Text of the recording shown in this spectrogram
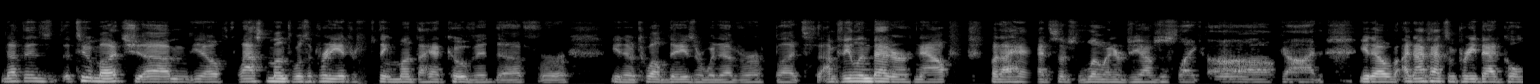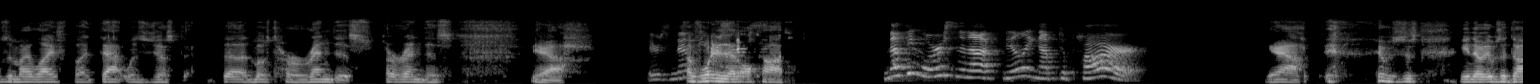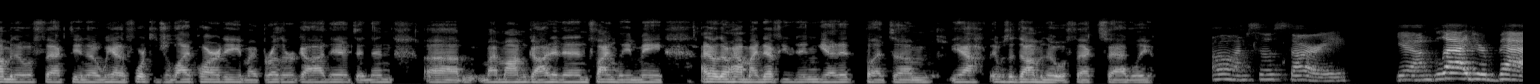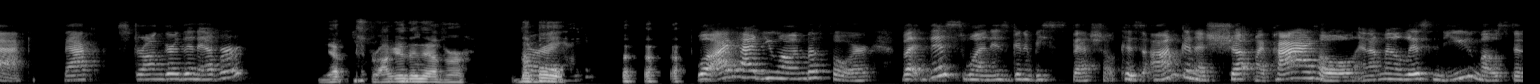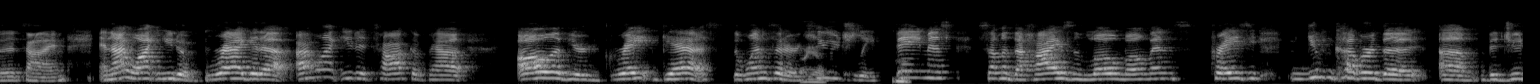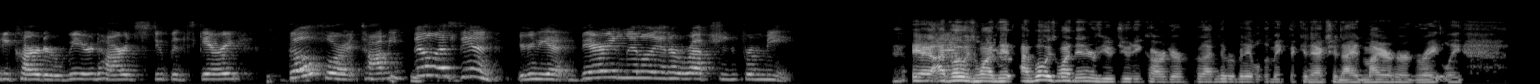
Nothing's too much. Um, you know, last month was a pretty interesting month. I had COVID uh, for, you know, 12 days or whatever, but I'm feeling better now. But I had such low energy. I was just like, oh God, you know, and I've had some pretty bad colds in my life, but that was just the most horrendous, horrendous. Yeah, There's nothing avoided at all costs. nothing worse than not feeling up to par. Yeah. It was just, you know, it was a domino effect. You know, we had a Fourth of July party. My brother got it, and then um, my mom got it, and finally me. I don't know how my nephew didn't get it, but um, yeah, it was a domino effect, sadly. Oh, I'm so sorry. Yeah, I'm glad you're back. Back stronger than ever. Yep, stronger than ever. The All right. bull. Well, I've had you on before, but this one is going to be special because I'm going to shut my pie hole and I'm going to listen to you most of the time. And I want you to brag it up. I want you to talk about all of your great guests, the ones that are Oh yeah. hugely hmm. famous, some of the highs and low moments, crazy. You can cover the um the Judy Carter weird, hard, stupid, scary. Go for it, Tommy. Fill us in. You're gonna get very little interruption from me. Yeah, I've always wanted to, I've always wanted to interview Judy Carter, but I've never been able to make the connection. I admire her greatly.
